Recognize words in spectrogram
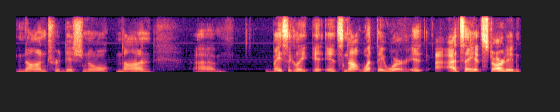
non-traditional, non. Um, basically, it, it's not what they were. It, I'd say it started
